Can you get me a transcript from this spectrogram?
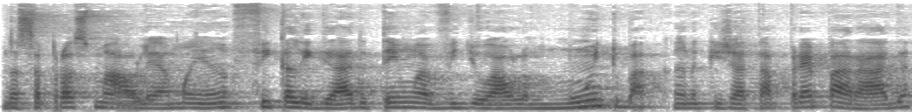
Nossa próxima aula é amanhã. Fica ligado, tem uma videoaula muito bacana que já está preparada,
